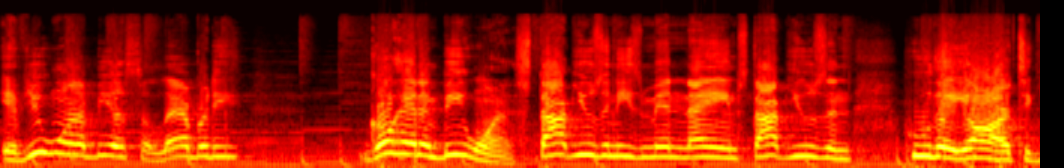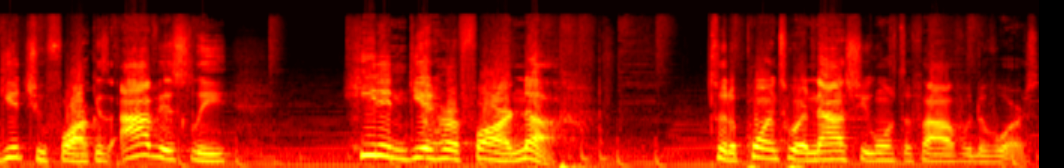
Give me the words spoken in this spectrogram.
If you want to be a celebrity, go ahead and be one. Stop using these men names. Stop using who they are to get you far because obviously he didn't get her far enough to the point where now she wants to file for divorce.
